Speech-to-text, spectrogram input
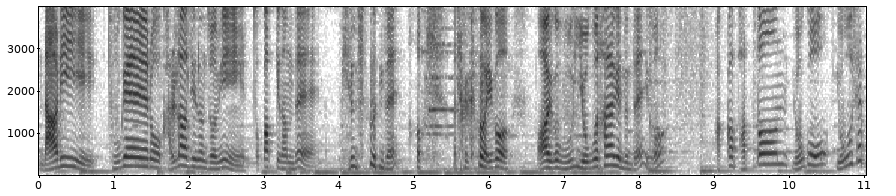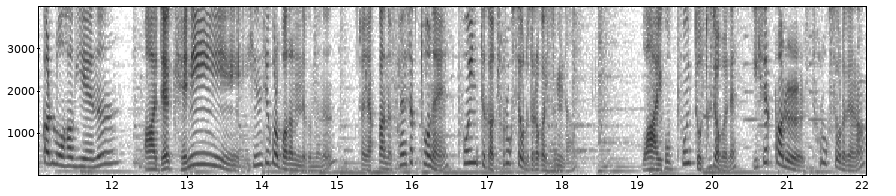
날이 두 개로 갈라지는 점이 똑같긴 한데 괜찮은데? 어, 아, 잠깐만 이거 아 이거 무기 요거 사야겠는데 이거? 아까 봤던 요거 요 색깔로 하기에는 아 내 괜히 흰색으로 받았는데 그러면은 자 약간 회색 톤에 포인트가 초록색으로 들어가 있습니다 와 이거 포인트 어떻게 잡아야 돼? 이 색깔을 초록색으로 되나?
